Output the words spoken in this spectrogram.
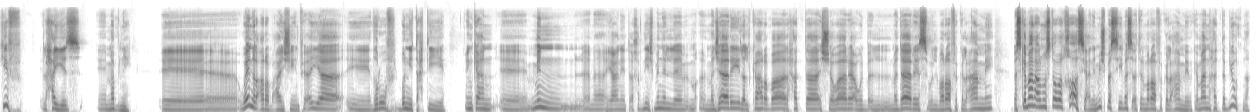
كيف الحيز إيه، مبني؟ إيه، وين العرب عايشين؟ في أي ظروف بنية تحتية؟ إن كان من أنا يعني تأخذنيش من المجاري للكهرباء حتى الشوارع والمدارس والمرافق العامة بس كمان على المستوى الخاص يعني مش بس هي مسألة المرافق العامة وكمان حتى بيوتنا.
